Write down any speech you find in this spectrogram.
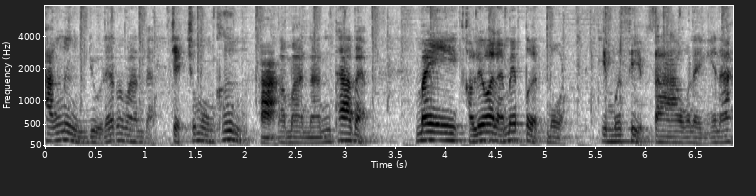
ครั้งหนึ่งอยู่ได้ประมาณแบบ 7 ชั่วโมงครึ่งอะประมาณนั้นถ้าแบบไม่เขาเรียกว่าอะไรไม่เปิดโหมด Immersive Sound อะไรอย่างเงี้ยนะ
